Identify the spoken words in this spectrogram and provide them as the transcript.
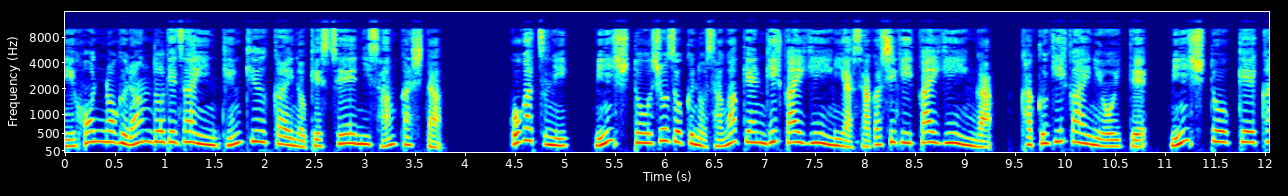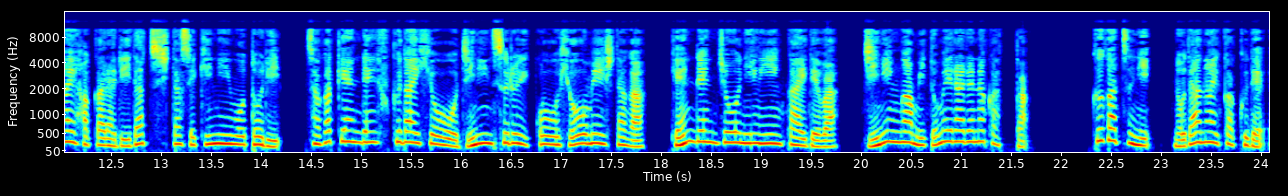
日本のグランドデザイン研究会の結成に参加した。5月に民主党所属の佐賀県議会議員や佐賀市議会議員が各議会において民主党系会派から離脱した責任を取り、佐賀県連副代表を辞任する意向を表明したが、県連常任委員会では辞任が認められなかった。9月に野田内閣で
